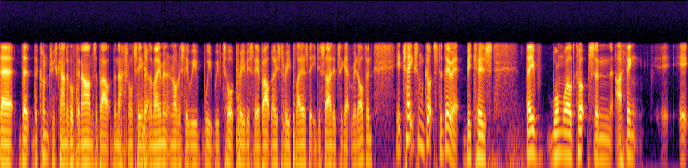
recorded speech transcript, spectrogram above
they're, the the country's kind of up in arms about the national team Yeah. at the moment, and obviously we've we, we've talked previously about those three players that he decided to get rid of, and it takes some guts to do it because they've won World Cups, and I think it, it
